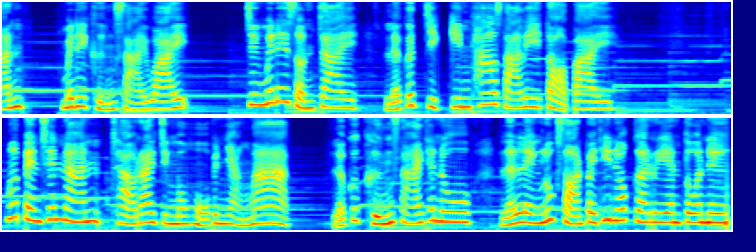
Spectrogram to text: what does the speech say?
นั้น ไม่ได้ขึงสายไว้ จึงไม่ได้สนใจ แล้วก็จิกกินข้าวสาลีต่อไป เมื่อเป็นเช่นนั้น ชาวไร่จึงโมโหเป็นอย่างมาก แล้วก็ขึงสายธนู และเล็งลูกศรไปที่นกกระเรียนตัวหนึ่ง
